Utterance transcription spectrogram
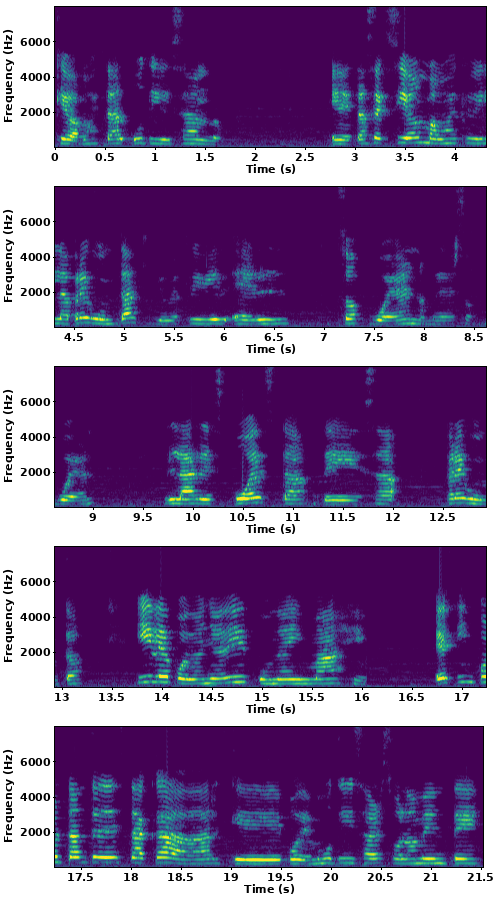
que vamos a estar utilizando. En esta sección vamos a escribir la pregunta, yo voy a escribir el software, el nombre del software, la respuesta de esa pregunta y le puedo añadir una imagen. Es importante destacar que podemos utilizar solamente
